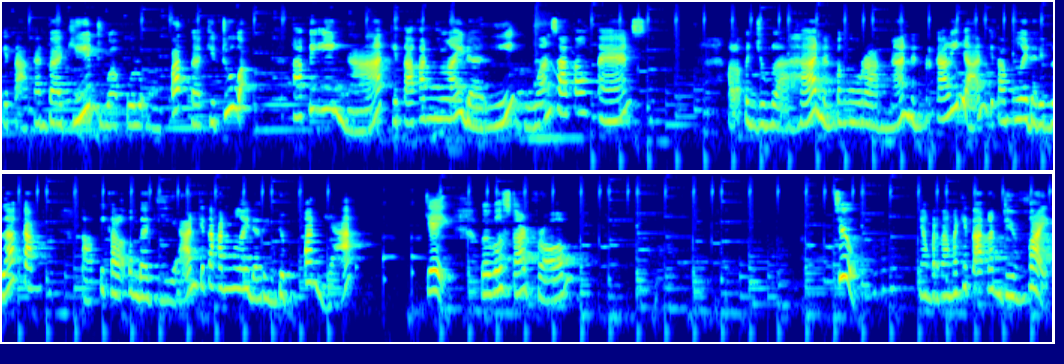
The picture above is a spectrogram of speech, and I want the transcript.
Kita akan bagi 24 bagi 2. Tapi ingat, kita akan mulai dari ones atau tens kalau penjumlahan dan pengurangan dan perkalian kita mulai dari belakang. Tapi kalau pembagian kita akan mulai dari depan ya. Oke, okay, we will start from 2. Yang pertama kita akan divide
